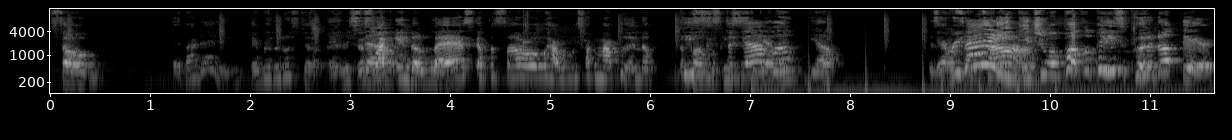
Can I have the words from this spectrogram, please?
So day by day, every little step. Every Just step, like in the last episode, how we was talking about putting the the pieces, pieces together. together. Yep. It's Every day, gonna take time. get you a puzzle piece, put it up there.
